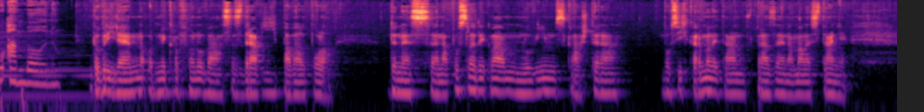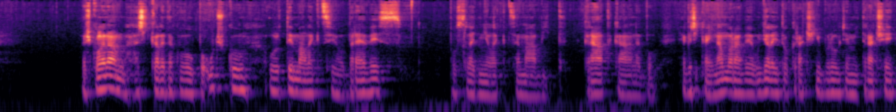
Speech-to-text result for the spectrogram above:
u Ambonu. Dobrý den, od mikrofonu vás zdraví Pavel Pola. Dnes naposledy k vám mluvím z kláštera bosých karmelitánů v Praze na Malé straně. Ve škole nám říkali takovou poučku Ultima lectio brevis, poslední lekce má být krátká, nebo jak říkají na Moravě, udělej to kratší, budou tě mít radši,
